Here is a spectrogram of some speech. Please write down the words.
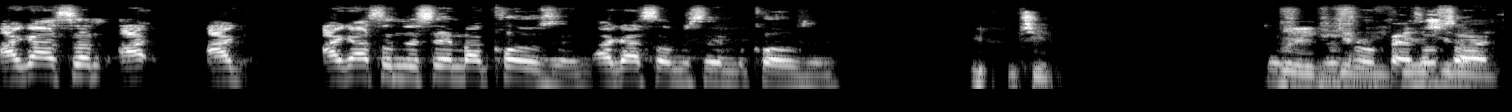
I got some. I I I got something to say about closing. I got something to say about closing. Just just real fast. I'm sorry. off.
